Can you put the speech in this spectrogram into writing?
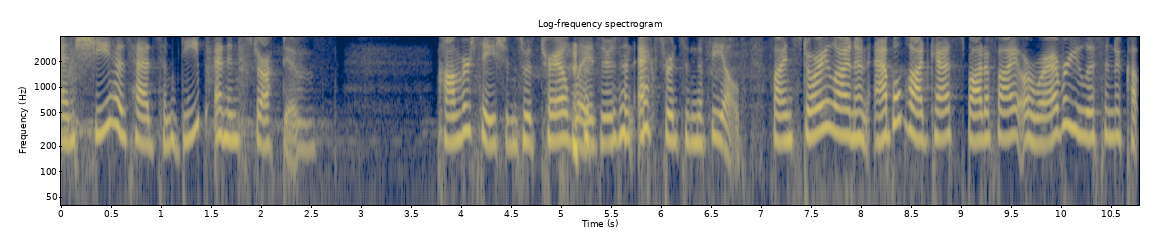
and she has had some deep and instructive conversations with trailblazers and experts in the field. Find Storyline on Apple Podcasts, Spotify, or wherever you listen to co-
